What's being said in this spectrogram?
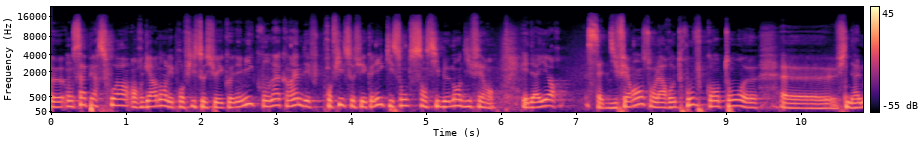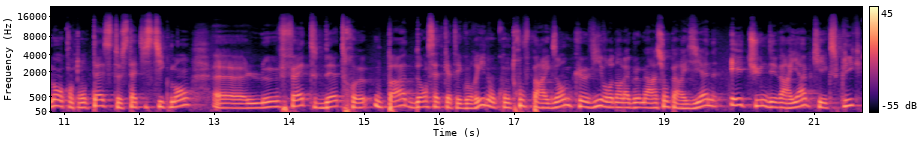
euh, on s'aperçoit en regardant les profils socio-économiques qu'on a quand même des profils socio-économiques qui sont sensiblement différents. Et d'ailleurs, cette différence, on la retrouve quand on euh, euh, finalement quand on teste statistiquement euh, le fait d'être ou pas dans cette catégorie. Donc on trouve par exemple que vivre dans l'agglomération parisienne est une des variables qui explique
